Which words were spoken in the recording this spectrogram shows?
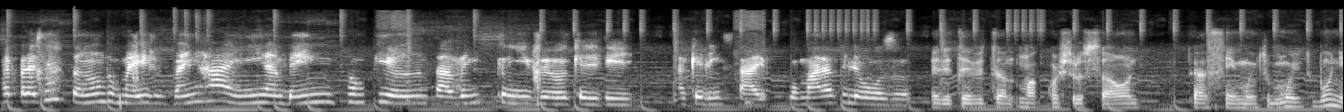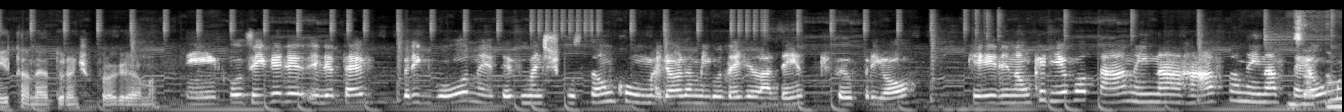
representando mesmo, bem rainha, bem campeã, tava incrível aquele, aquele ensaio, ficou maravilhoso. Ele teve uma construção assim, muito, muito bonita, né, durante o programa. Sim, inclusive ele, ele até brigou, né, teve uma discussão com o melhor amigo dele lá dentro, que foi o Prior, que ele não queria votar nem na Rafa, nem na Thelma.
